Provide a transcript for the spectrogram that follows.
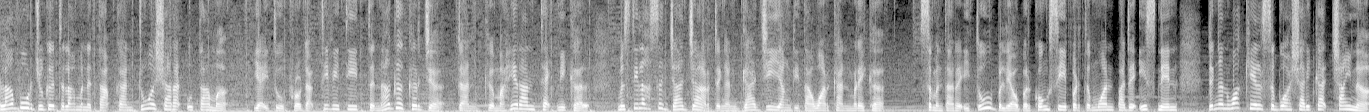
pelabur juga telah menetapkan dua syarat utama iaitu produktiviti tenaga kerja dan kemahiran teknikal mestilah sejajar dengan gaji yang ditawarkan mereka. Sementara itu, beliau berkongsi pertemuan pada Isnin dengan wakil sebuah syarikat China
